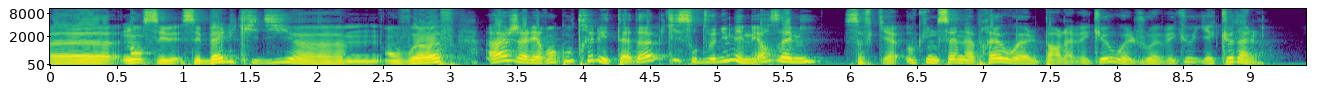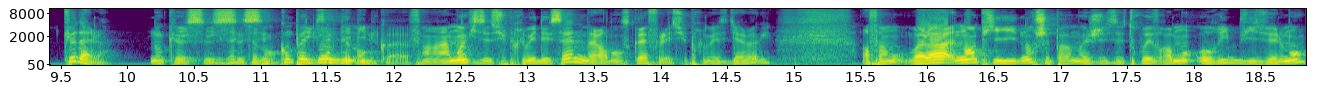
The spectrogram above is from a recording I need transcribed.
euh, non, c'est c'est Belle qui dit euh, en voix off, ah j'allais rencontrer les tas d'hommes qui sont devenus mes meilleurs amis. Sauf qu'il y a aucune scène après où elle parle avec eux, où elle joue avec eux. Il y a que dalle, que dalle. Donc euh, Et- c'est- complètement exactement. débile quoi. Enfin à moins qu'ils aient supprimé des scènes, mais alors dans ce cas-là, il fallait supprimer ce dialogue. Enfin bon, voilà, non, puis non, je sais pas, moi je les ai trouvés vraiment horribles visuellement,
